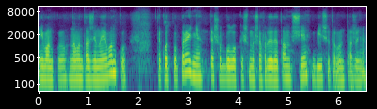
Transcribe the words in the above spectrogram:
Іванкою, навантаженням на Іванку. Так от попереднє, те, що було кишмиш Афродита, там ще більше навантаження.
